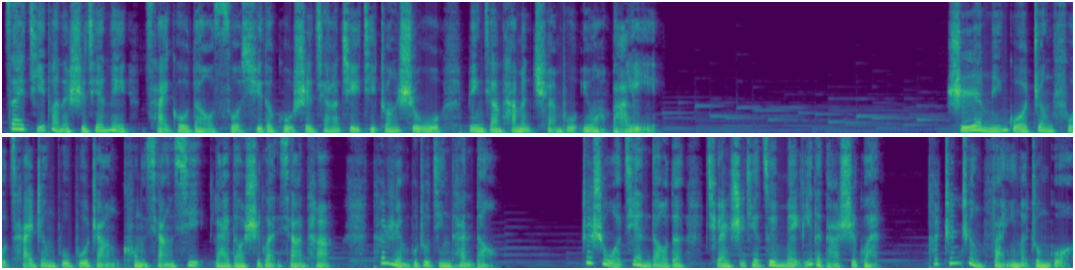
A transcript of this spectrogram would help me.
在极短的时间内采购到所需的古式家具及装饰物，并将它们全部运往巴黎。时任民国政府财政部部长孔祥熙来到使馆下榻，他忍不住惊叹道：“这是我见到的全世界最美丽的大使馆，它真正反映了中国。”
